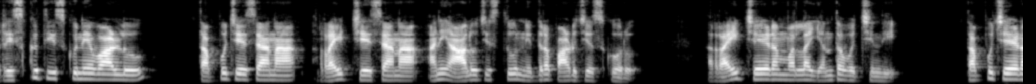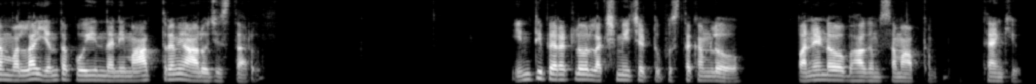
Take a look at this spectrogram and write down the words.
రిస్క్ తీసుకునే వాళ్ళు తప్పు చేశానా రైట్ చేశానా అని ఆలోచిస్తూ నిద్ర పాడు చేసుకోరు. రైట్ చేయడం వల్ల ఎంత వచ్చింది? తప్పు చేయడం వల్ల ఎంత పోయిందని మాత్రమే ఆలోచిస్తారు. ఇంటి పెరట్లో లక్ష్మీ చెట్టు పుస్తకంలో పన్నెండవ భాగం సమాప్తం. Thank you.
